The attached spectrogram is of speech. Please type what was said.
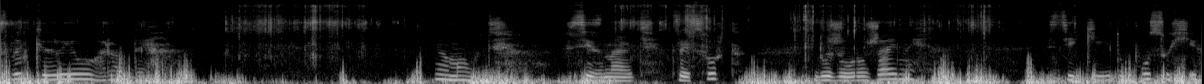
Сливки Ріо Гранде. Я, мабуть, всі знають цей сорт. Дуже урожайний, стійкий до посухи.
